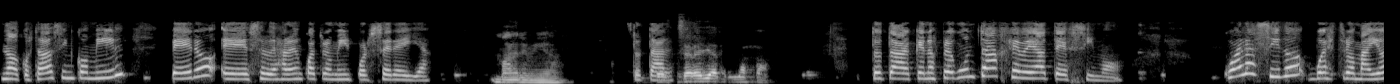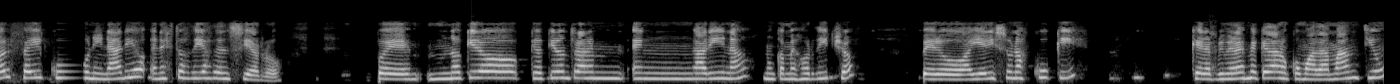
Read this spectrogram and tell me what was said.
No, costaba cinco mil, pero eh, se lo dejaron en cuatro mil por ser ella. Madre mía. Total. Por ser ella. Total, que nos pregunta GBA Tésimo. ¿Cuál ha sido vuestro mayor fail culinario en estos días de encierro? Pues no quiero, no quiero entrar en, en harina, nunca mejor dicho, pero ayer hice unas cookies que la primera vez me quedaron como adamantium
